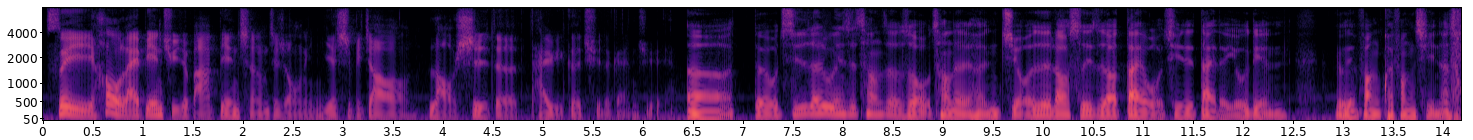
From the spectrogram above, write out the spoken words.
所以后来编曲就把它编成这种也是比较老式的台语歌曲的感觉。呃，对我其实，在录音室唱这的时候，我唱了很久，而且老师一直要带我，其实带的有点有点放快放弃那种，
